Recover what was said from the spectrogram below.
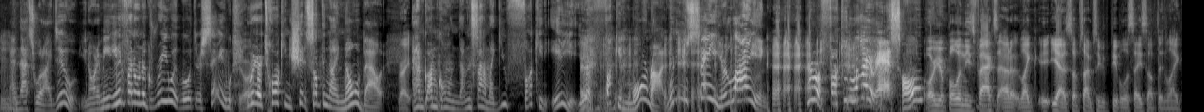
Mm-hmm. and that's what I do. You know what I mean? Even if I don't agree with what they're saying, when they're talking shit, it's something I know about, Right. And I'm I'm going I'm inside. I'm like, you fucking idiot. You're a fucking moron. What are you saying? You're lying. You're a fucking liar, asshole. or you're pulling these facts out of like yeah sometimes people will say something like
